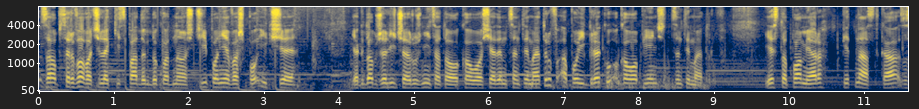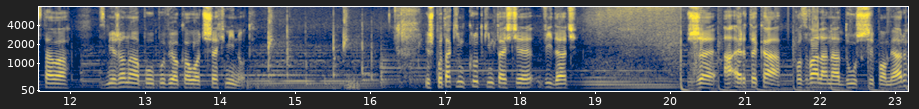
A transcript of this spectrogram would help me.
zaobserwować lekki spadek dokładności, ponieważ po X, jak dobrze liczę, różnica to około 7 cm, a po Y około 5 cm. Jest to pomiar 15, została zmierzona po upływie około 3 minut. Już po takim krótkim teście widać, że ARTK pozwala na dłuższy pomiar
